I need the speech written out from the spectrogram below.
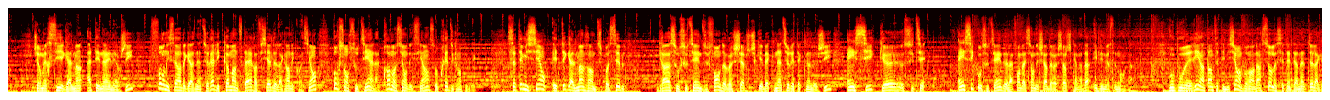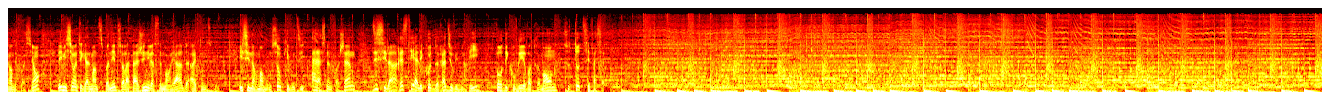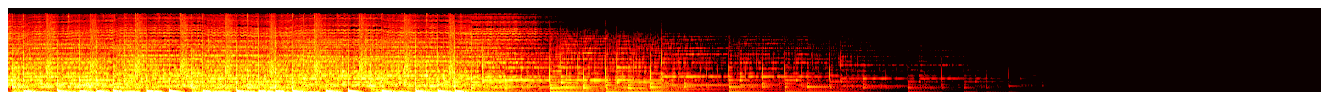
Je remercie également Athéna Énergie, fournisseur de gaz naturel et commanditaire officiel de la Grande Équation, pour son soutien à la promotion des sciences auprès du grand public. Cette émission est également rendue possible grâce au soutien du Fonds de recherche du Québec Nature et Technologie, ainsi ainsi qu'au soutien de la Fondation des chaires de recherche du Canada et de l'Université de Montréal. Vous pourrez réentendre cette émission en vous rendant sur le site Internet de La Grande Équation. L'émission est également disponible sur la page Université de Montréal de iTunes Ici Normand Mousseau qui vous dit à la semaine prochaine. D'ici là, restez à l'écoute de Radio Ville-Marie pour découvrir votre monde sous toutes ses facettes.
